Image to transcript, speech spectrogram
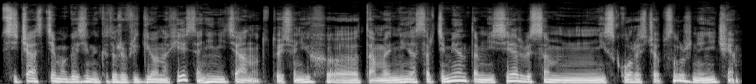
сейчас те магазины, которые в регионах есть, они не тянут. То есть у них э, там ни ассортиментом, ни сервисом, ни скоростью обслуживания, ничем.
